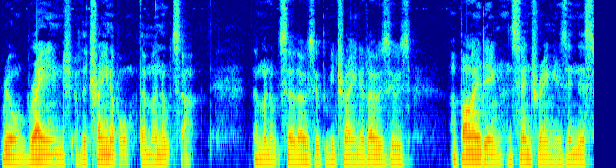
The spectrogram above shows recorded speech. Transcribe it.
real range of the trainable, the manussa. The manussa, those who can be trained, are those whose abiding and centering is in this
